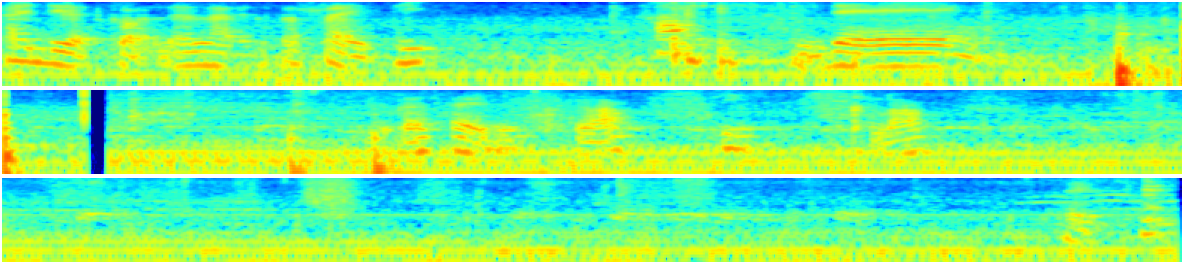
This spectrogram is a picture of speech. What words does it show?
ให้เดือดก่อนแล้วเราก็ใส่พริกครับสีแดงแล้วก็ใส่เลยครับพริกครับ ใส่พริก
